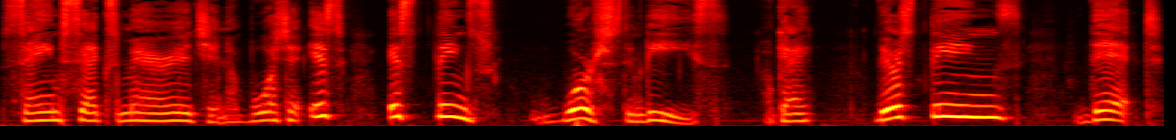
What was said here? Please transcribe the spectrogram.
same sex marriage and abortion. It's it's things worse than these. Okay, there's things that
